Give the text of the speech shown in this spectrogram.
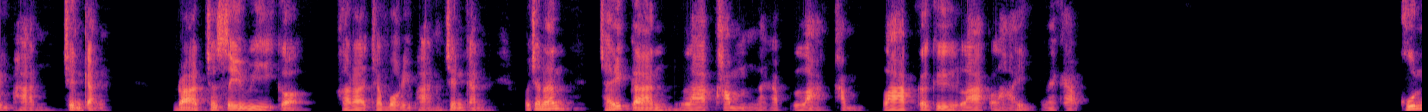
ริพารเช่นกัน ราชเสวีก็ข้าราชบริพารเช่นกัน เพราะฉะนั้นใช้การหลากคำนะครับ หลากคำหลากก็คือหลากหลายนะครับ คุณ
